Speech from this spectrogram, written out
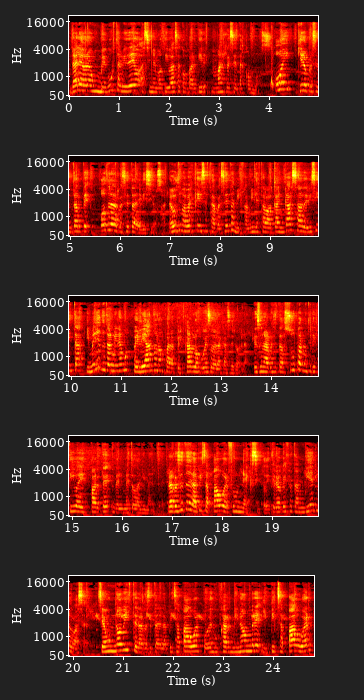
Dale ahora un me gusta al video así me motivas a compartir más recetas con vos. Hoy quiero presentarte otra receta deliciosa. La última vez que hice esta receta mi familia estaba acá en casa de visita y medio que terminamos peleándonos para pescar los huesos de la cacerola. Es una receta súper nutritiva y es parte del método Alimente. La receta de la pizza Power fue un éxito y creo que esta también lo va a ser. Si aún no viste la receta de la pizza Power, podés buscar mi nombre y Pizza Power,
